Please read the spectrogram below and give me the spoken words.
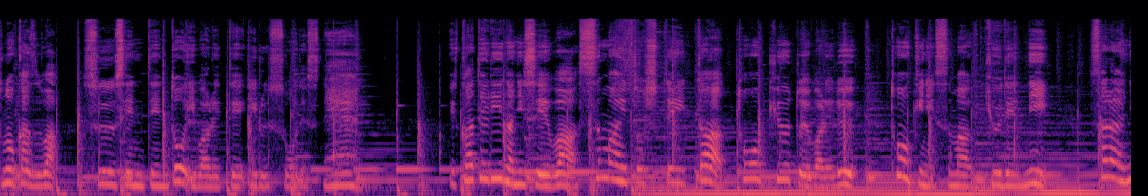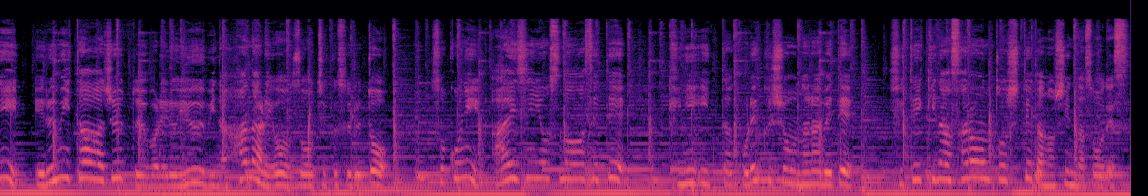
その数は数千点と言われているそうですね。エカテリーナ2世は住まいとしていた東宮と呼ばれる陶器に住まう宮殿にさらにエルミタージュと呼ばれる優美な離れを増築するとそこに愛人を住まわせて気に入ったコレクションを並べて私的なサロンとして楽しんだそうです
